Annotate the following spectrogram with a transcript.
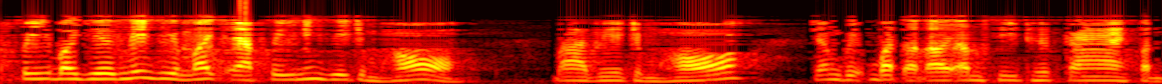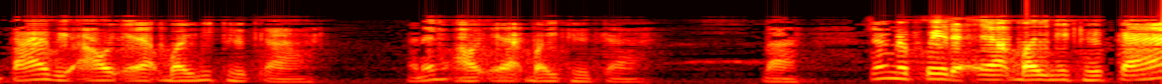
R2 របស់យើងនេះវាមិន R2 នេះវាចំហបាទវាចំហអញ្ចឹងវាបិទអត់ឲ្យ MC ធ្វើការប៉ុន្តែវាឲ្យ R3 នេះធ្វើការនេះឲ្យ R3 ធ្វើការបាទអញ្ចឹងនៅពេលដែល R3 នេះធ្វើការ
